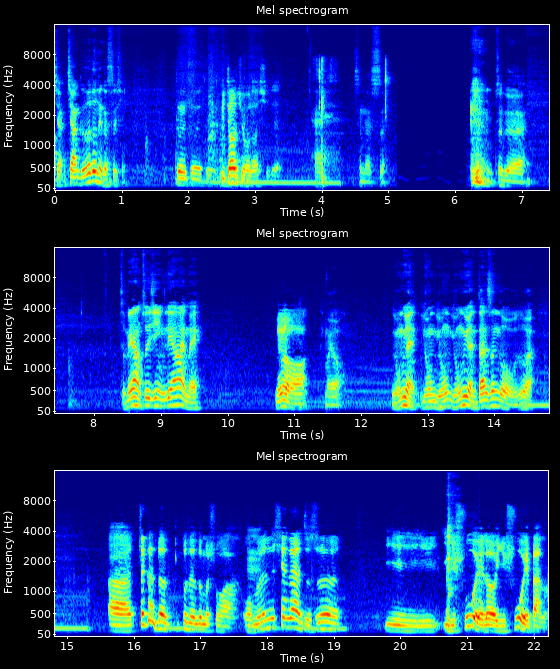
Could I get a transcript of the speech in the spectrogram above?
江江歌的那个事情。对对对，比较久了，是的。哎，真的是，这个怎么样？最近恋爱没？没有啊。没有，永远永永永远单身狗是吧？呃，这个的不能这么说啊。我们现在只是以以书为乐，以书为伴嘛，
